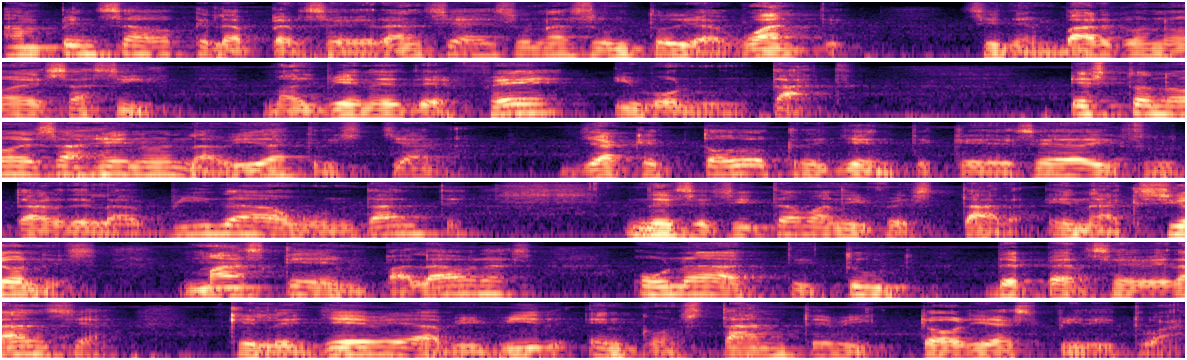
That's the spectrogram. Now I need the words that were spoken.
han pensado que la perseverancia es un asunto de aguante, sin embargo no es así, más bien es de fe y voluntad. Esto no es ajeno en la vida cristiana, ya que todo creyente que desea disfrutar de la vida abundante necesita manifestar en acciones más que en palabras una actitud de perseverancia que le lleve a vivir en constante victoria espiritual.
